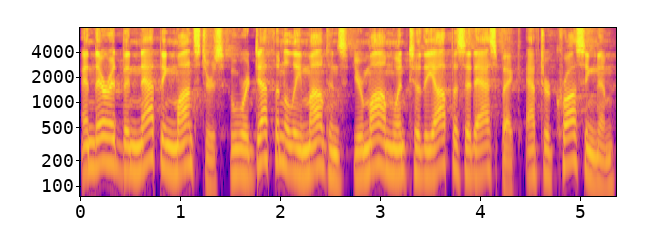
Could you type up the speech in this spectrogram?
And there had been napping monsters who were definitely mountains. Your mom went to the opposite aspect after crossing them,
